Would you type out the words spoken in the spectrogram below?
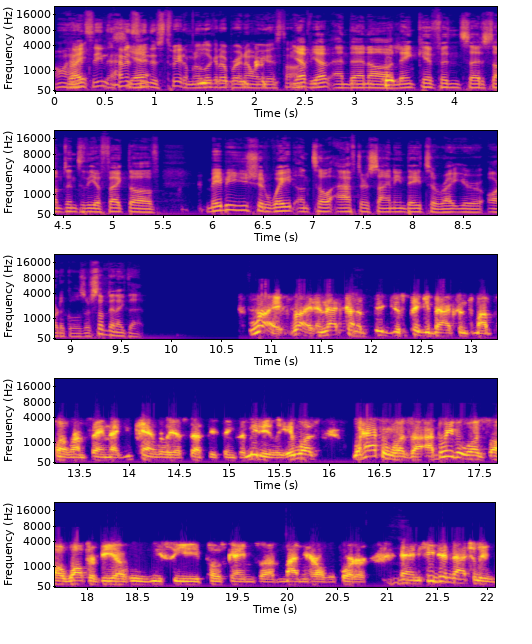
Oh, I haven't seen I haven't Yeah. seen this tweet. I'm gonna look it up right now while you guys talk. Yep, yep. And then uh, Lane Kiffin said something to the effect of, "Maybe you should wait until after signing day to write your articles or something like that." Right, right, and that kind of big, just piggybacks into my point where I'm saying that you can't really assess these things immediately. It was what happened was uh, I believe it was uh, Walter Villa who we see post games uh, Miami Herald reporter, and he didn't actually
